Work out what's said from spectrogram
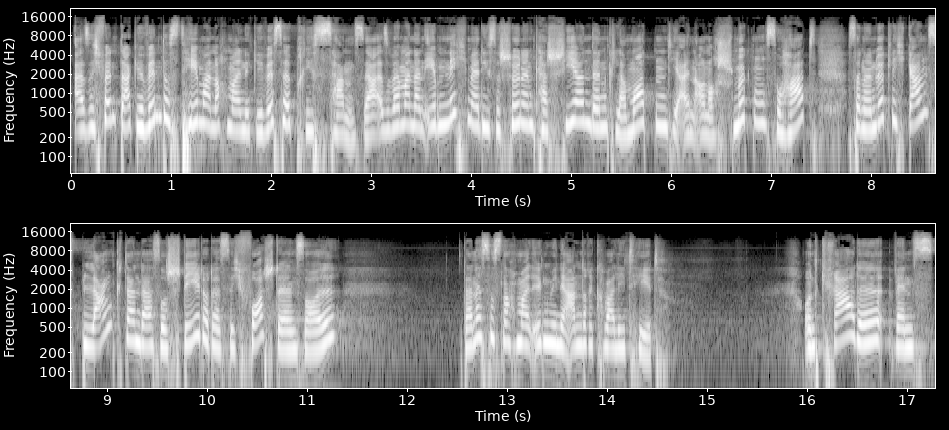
Also ich finde, da gewinnt das Thema nochmal eine gewisse Brisanz. Ja? Also wenn man dann eben nicht mehr diese schönen kaschierenden Klamotten, die einen auch noch schmücken, so hat, sondern wirklich ganz blank dann da so steht oder sich vorstellen soll, dann ist es nochmal irgendwie eine andere Qualität. Und gerade wenn es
